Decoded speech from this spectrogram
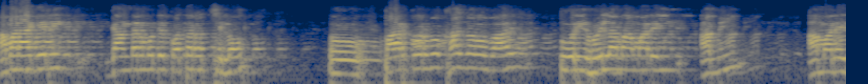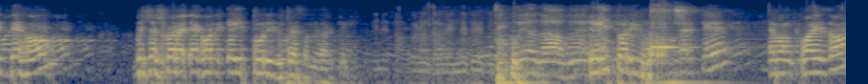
আমার আগেরই গান্দার মধ্যে কথাটা ছিল তো পার করব খাজা বাবাই তৈরি হইলাম আমার এই আমি আমার এই দেহ বিশেষ করে এখন এই তরির প্যাসেঞ্জারকে এই তরির প্যাসেঞ্জারকে এবং কয়জন?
